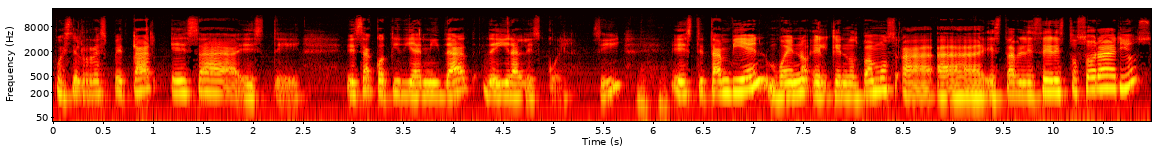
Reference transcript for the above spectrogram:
pues el respetar esa este esa cotidianidad de ir a la escuela. ¿sí? Este también, bueno, el que nos vamos a, establecer estos horarios,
